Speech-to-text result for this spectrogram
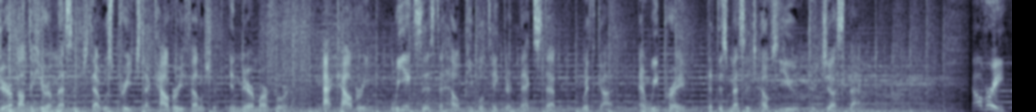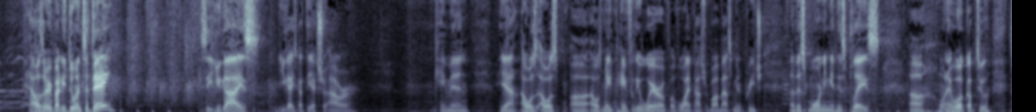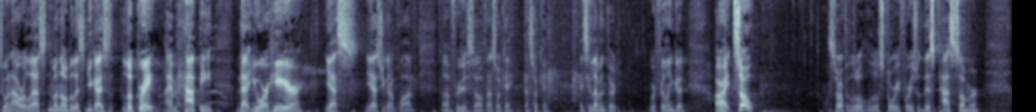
You're about to hear a message that was preached at Calvary Fellowship in Miramar, Florida. At Calvary, we exist to help people take their next step with God, and we pray that this message helps you do just that. Calvary, how's everybody doing today? See, you guys, you guys got the extra hour. Came in, yeah. I was, I was, uh, I was made painfully aware of, of why Pastor Bob asked me to preach uh, this morning in his place uh, when I woke up to to an hour less. No, but listen, you guys look great. I am happy that you are here. Yes, yes, you can applaud uh, for yourself. That's okay. That's okay. It's 11:30. We're feeling good. All right, so start off with a little little story for you. So this past summer,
